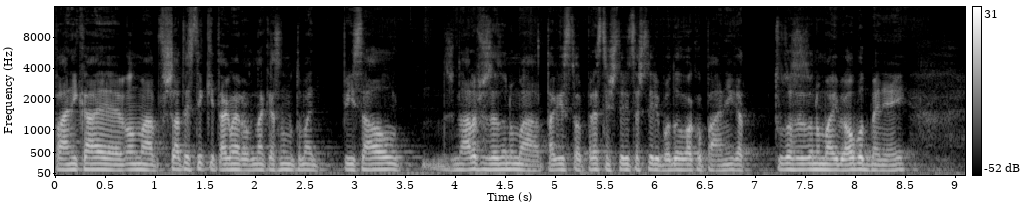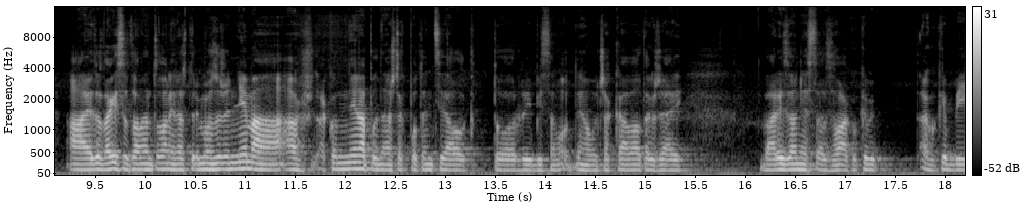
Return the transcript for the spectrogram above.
Pánika je, on má štatistiky takmer rovnaké, som mu to aj písal, že najlepšiu sezónu má takisto presne 44 bodov ako Pánik a túto sezónu má iba obod menej. A je to takisto talentovaný hráč, ktorý možno, že nemá až, ako nenaplňa až tak potenciál, ktorý by sa od neho očakával, takže aj v Arizone sa ho ako keby, ako keby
